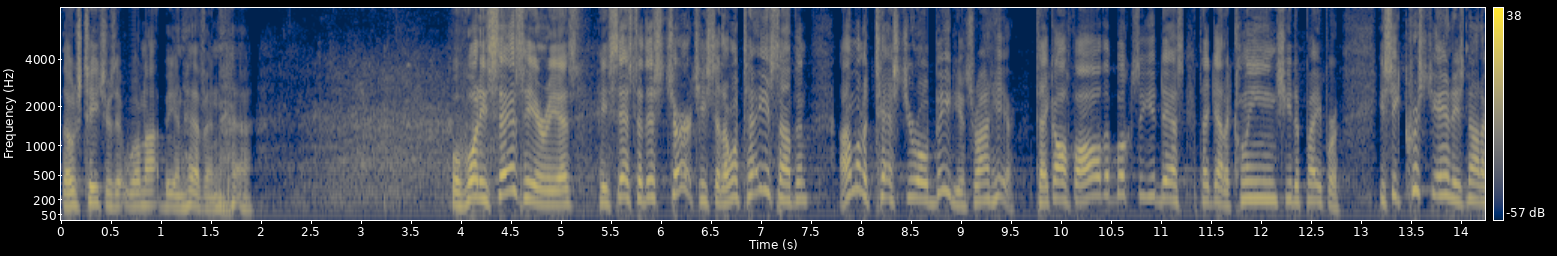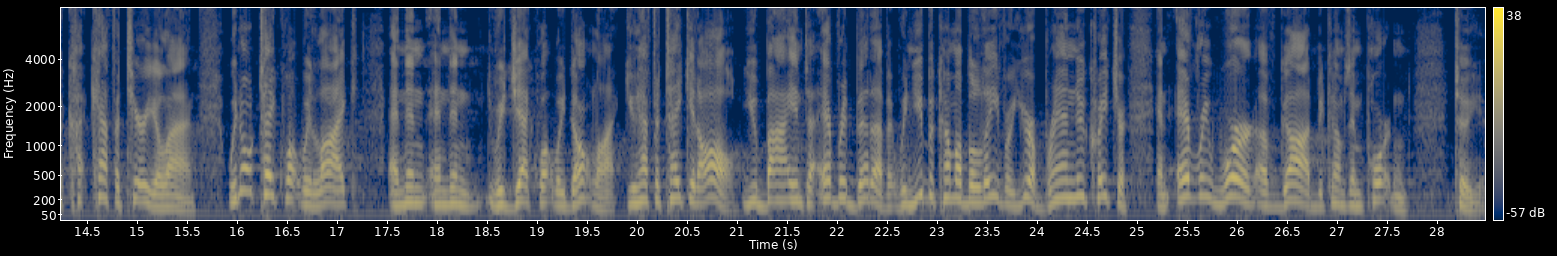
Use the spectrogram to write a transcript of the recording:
Those teachers that will not be in heaven. Well, what he says here is, he says to this church, he said, I want to tell you something. I'm going to test your obedience right here. Take off all the books of your desk, take out a clean sheet of paper. You see, Christianity is not a cafeteria line. We don't take what we like and then, and then reject what we don't like. You have to take it all. You buy into every bit of it. When you become a believer, you're a brand new creature, and every word of God becomes important to you.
